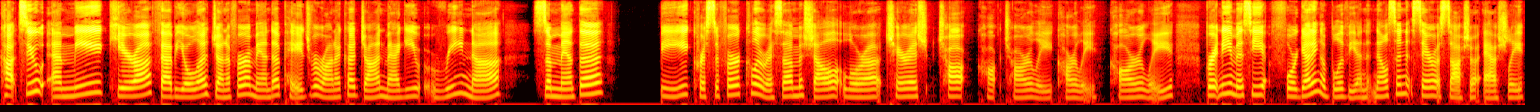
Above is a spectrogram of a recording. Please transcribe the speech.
Katsu, Emmy, Kira, Fabiola, Jennifer, Amanda, Paige, Veronica, John, Maggie, Rena, Samantha, B, Christopher, Clarissa, Michelle, Laura, Cherish, Cha- Car- Charlie, Carly, Carly, Brittany, Missy, Forgetting Oblivion, Nelson, Sarah, Sasha, Ashley,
